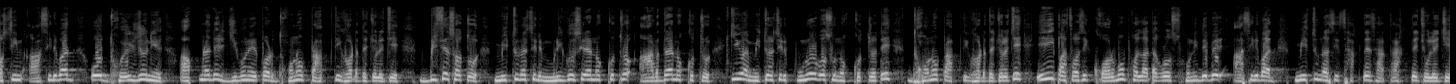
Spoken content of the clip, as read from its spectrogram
অসীম আশীর্বাদ ও ধৈর্য নিয়ে আপনাদের জীবনের পর ধনপ্রাপ্তি ঘটাতে চলেছে। বিশেষত মিথুন রাশির মৃগশিরা নক্ষত্র, আর্দ্রা নক্ষত্র কিংবা মিথুনাশির পুনর্বসু নক্ষত্রতে ধনপ্রাপ্তি ঘটাতে চলেছে। এই পাশাপাশি কর্মফলদাতাগুলো শনিদেবের আশীর্বাদ মিথুন রাশি থাকতে থাকতে চলেছে।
